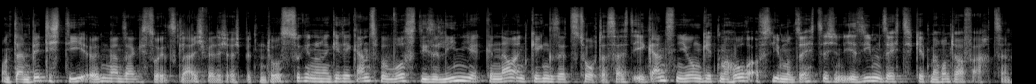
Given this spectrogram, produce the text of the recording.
Und dann bitte ich die, irgendwann sage ich so, jetzt gleich werde ich euch bitten loszugehen. Und dann geht ihr ganz bewusst diese Linie genau entgegengesetzt hoch. Das heißt, ihr ganzen Jungen geht mal hoch auf 67 und ihr 67 geht mal runter auf 18.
